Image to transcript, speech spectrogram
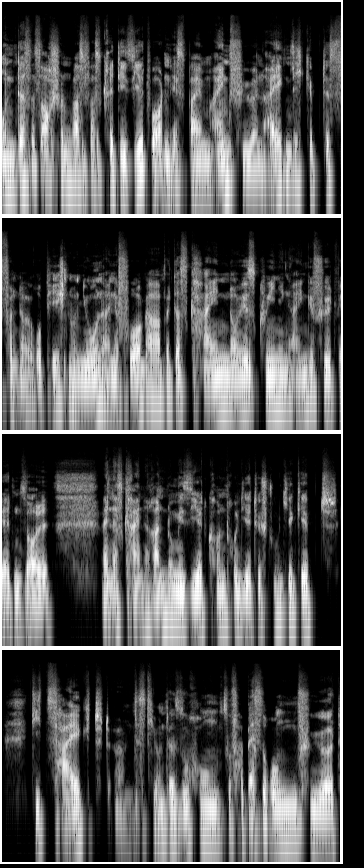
Und das ist auch schon was, was kritisiert worden ist beim Einführen. Eigentlich gibt es von der Europäischen Union eine Vorgabe, dass kein neues Screening eingeführt werden soll, wenn es keine randomisiert kontrollierte Studie gibt, die zeigt, ähm, dass die Untersuchung zu Verbesserungen führt.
